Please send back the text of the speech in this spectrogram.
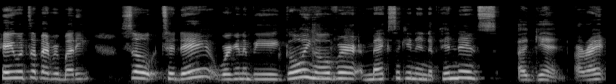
Hey, what's up, everybody? So, today we're going to be going over Mexican independence again, all right?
